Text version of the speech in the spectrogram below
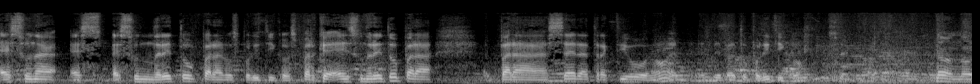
es, una, es, es un reto para los políticos, porque es un reto para, para ser atractivo ¿no? el, el debate político. No, no,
